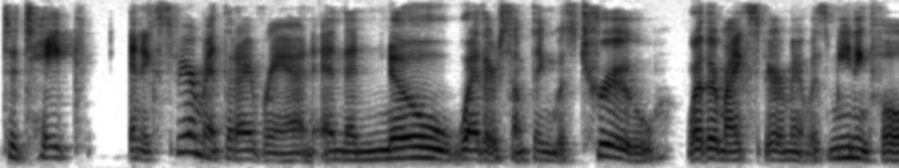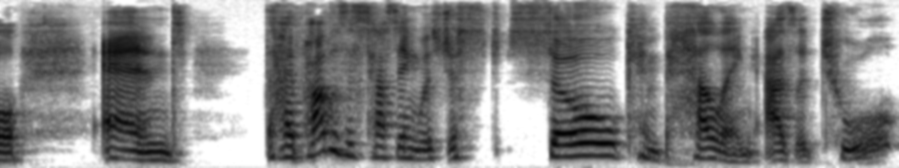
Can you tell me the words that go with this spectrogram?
to take an experiment that I ran and then know whether something was true, whether my experiment was meaningful. And the hypothesis testing was just so compelling as a tool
